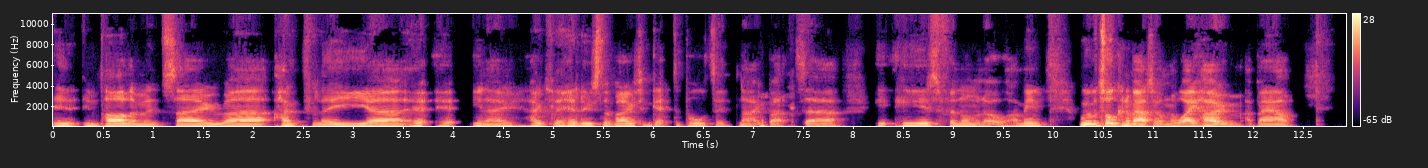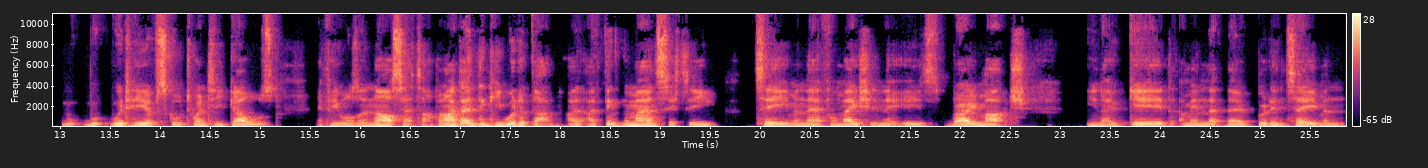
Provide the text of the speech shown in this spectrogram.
in, in, Parliament. So uh, hopefully, uh, it, it, you know, hopefully he'll lose the vote and get deported. No, but uh, he, he is phenomenal. I mean, we were talking about it on the way home about w- would he have scored twenty goals if he was in our setup. And I don't think he would have done. I, I think the Man City team and their formation is very much, you know, geared. I mean, that they're a brilliant team, and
